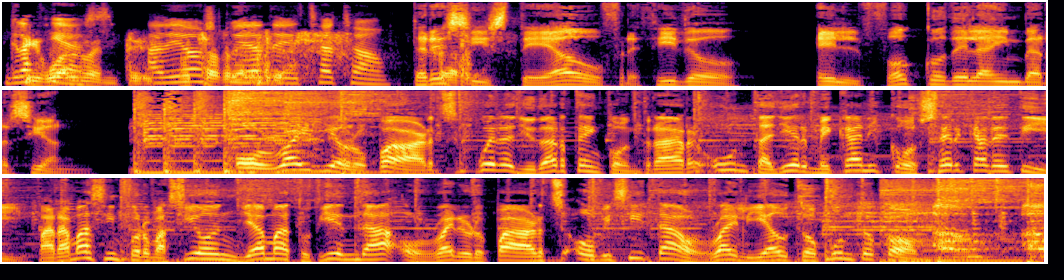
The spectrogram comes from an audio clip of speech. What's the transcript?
Gracias. Igualmente. Adiós, Muchas cuídate. gracias. Chao, chao. Tresis te ha ofrecido el foco de la inversión. O'Reilly Auto Parts puede ayudarte a encontrar un taller mecánico cerca de ti. Para más información, llama a tu tienda O'Reilly Auto Parts o visita oreillyauto.com.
